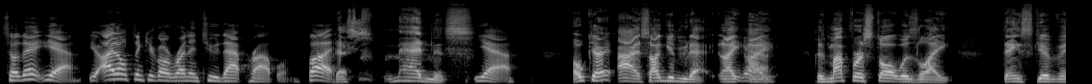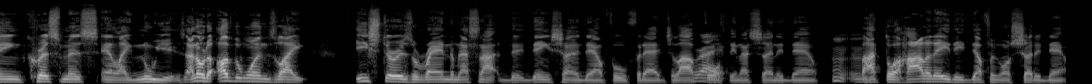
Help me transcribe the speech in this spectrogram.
So that, yeah, I don't think you're going to run into that problem. But that's madness. yeah, Okay, all right, so I'll give you that. Like, Yeah. I because my first thought was like Thanksgiving, Christmas, and like New Year's. I know the other ones like Easter is a random. That's not they, they ain't shutting down food for that. July Fourth, Right. they're not shutting it down. mm-mm. But I thought holiday, they definitely gonna shut it down.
